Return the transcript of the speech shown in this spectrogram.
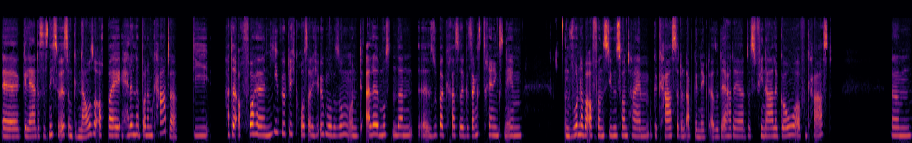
äh, gelernt, dass es nicht so ist. Und genauso auch bei Helena Bonham Carter, die hatte auch vorher nie wirklich großartig irgendwo gesungen und alle mussten dann äh, super krasse Gesangstrainings nehmen und wurden aber auch von Stephen Sondheim gecastet und abgenickt. Also der hatte ja das finale Go auf dem Cast ähm,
